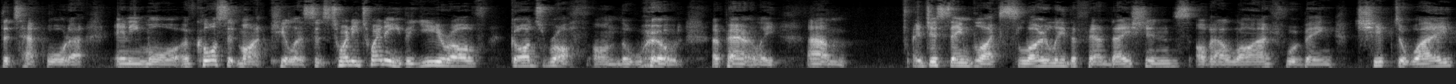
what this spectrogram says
the tap water anymore. Of course it might kill us. It's 2020, the year of God's wrath on the world, apparently. Um, it just seemed like slowly the foundations of our life were being chipped away,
